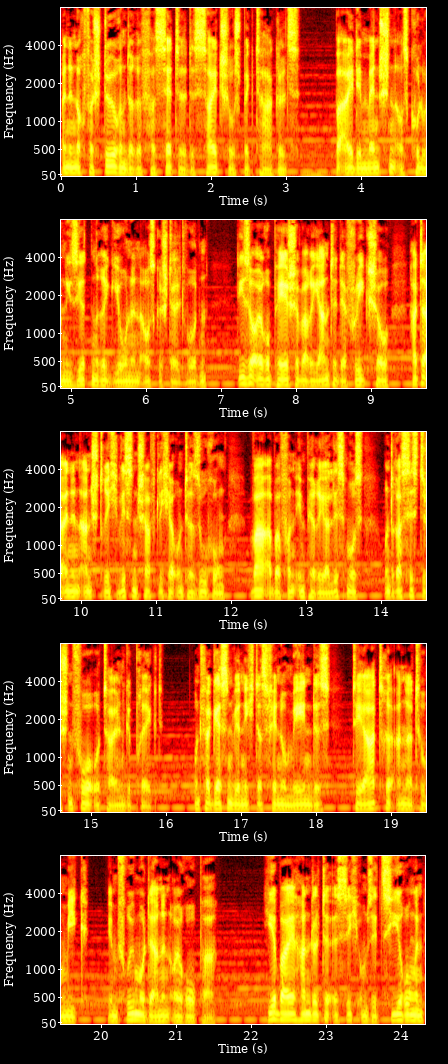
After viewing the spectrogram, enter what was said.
eine noch verstörendere Facette des Sideshow-Spektakels, bei dem Menschen aus kolonisierten Regionen ausgestellt wurden – diese europäische Variante der Freakshow hatte einen Anstrich wissenschaftlicher Untersuchung, war aber von Imperialismus und rassistischen Vorurteilen geprägt. Und vergessen wir nicht das Phänomen des Théâtre Anatomique im frühmodernen Europa. Hierbei handelte es sich um Sezierungen,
